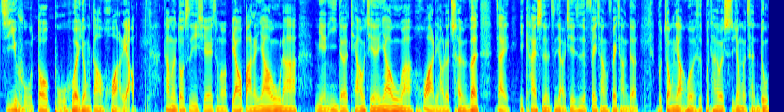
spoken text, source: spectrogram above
几乎都不会用到化疗，他们都是一些什么标靶的药物啦。免疫的调节的药物啊，化疗的成分在一开始的治疗其实是非常非常的不重要，或者是不太会使用的程度。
